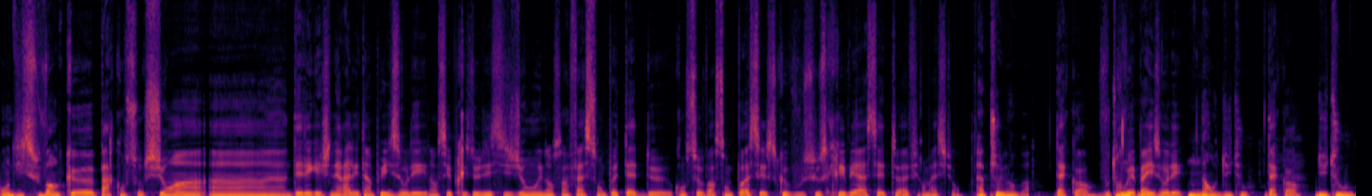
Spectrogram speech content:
On dit souvent que par construction, un, délégué général est un peu isolé dans ses prises de décision et dans sa façon peut-être de concevoir son poste. Est-ce que vous souscrivez à cette affirmation? Absolument pas. D'accord. Vous ne trouvez pas isolé? Non, du tout. D'accord. Du tout.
